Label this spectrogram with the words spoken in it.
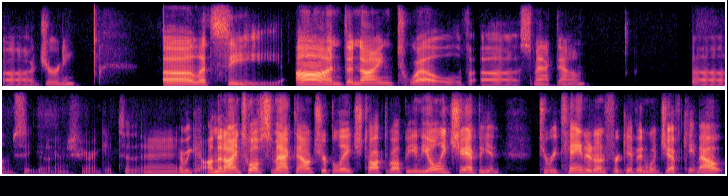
uh, journey. Uh, let's see. On the 912 uh, SmackDown. Uh, let's see. I'm sure I get to there. There we go. On the 912 SmackDown, Triple H talked about being the only champion to retain it Unforgiven when Jeff came out.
